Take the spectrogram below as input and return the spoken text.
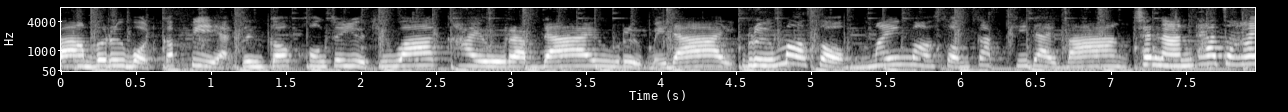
บางบริบทก็เปลี่ยนซึ่งก็คงจะอยู่ที่ว่าใครรับได้หรือไม่ได้ หรือเหมาะสมไม่เหมาะสมกับที่ใดบ้าง ฉะนั้นถ้าจะให้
